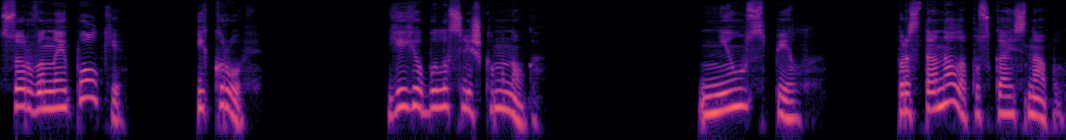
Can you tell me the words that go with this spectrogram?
сорванные полки и кровь. Ее было слишком много. Не успел. Простонал, опускаясь на пол.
